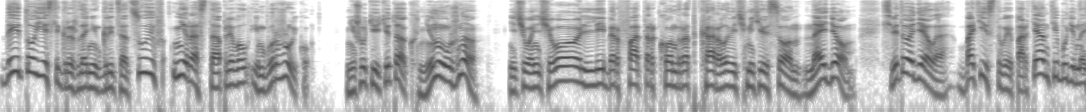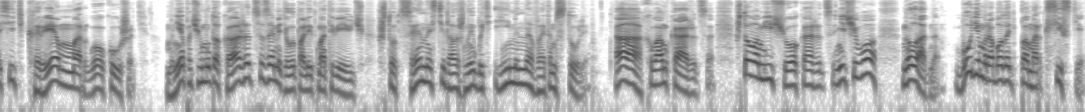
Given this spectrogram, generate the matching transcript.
Да и то, если гражданин Грицацуев не растапливал им буржуйку. «Не шутите так, не нужно», «Ничего-ничего, либерфатор Конрад Карлович Михельсон, найдем. Святое дело, батистовые портянки будем носить, крем Марго кушать». «Мне почему-то кажется, — заметил Ипполит Матвеевич, — что ценности должны быть именно в этом стуле». «Ах, вам кажется. Что вам еще кажется? Ничего? Ну ладно, будем работать по-марксистски.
